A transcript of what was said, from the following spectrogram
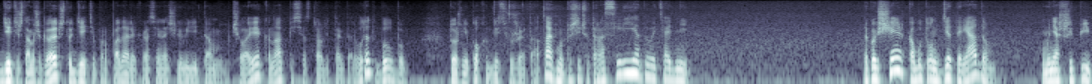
Дети же, там же говорят, что дети пропадали, как раз они начали видеть там человека, надписи оставлять и так далее. Вот это было бы тоже неплохо для сюжета. А так мы пришли что-то расследовать одни. Такое ощущение, как будто он где-то рядом. У меня шипит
